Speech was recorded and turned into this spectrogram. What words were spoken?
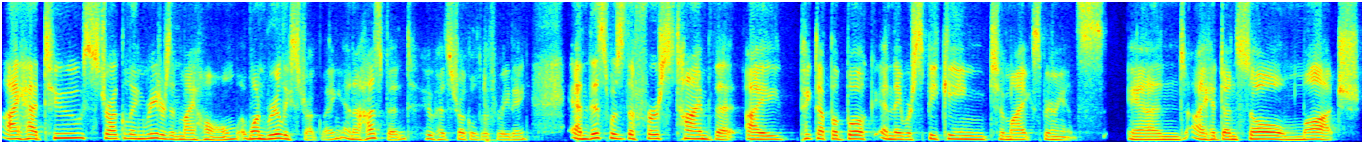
I had two struggling readers in my home, one really struggling, and a husband who had struggled with reading. And this was the first time that I picked up a book and they were speaking to my experience And I had done so much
